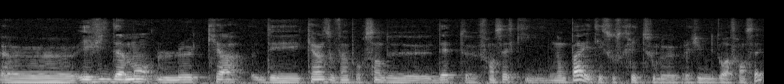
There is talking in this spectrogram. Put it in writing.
euh, évidemment le cas des 15 ou 20% de dettes françaises qui n'ont pas été souscrites sous le régime du droit français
